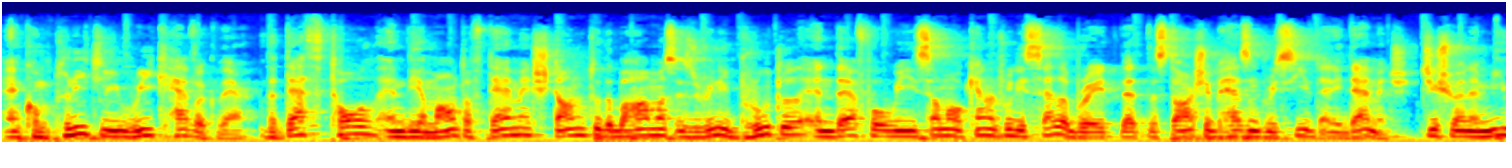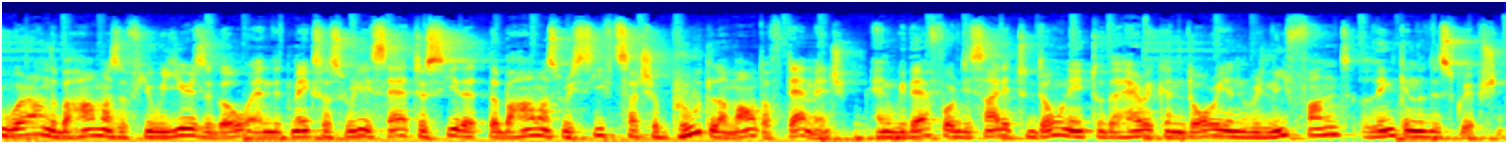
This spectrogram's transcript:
and completely wreak havoc there. The death toll and the amount of damage done to the Bahamas is really brutal and therefore we somehow cannot really celebrate that the Starship hasn't received any damage. Jixuan and me were on the Bahamas a few years ago and it makes us really sad to see that the Bahamas received such a brutal amount of damage and we therefore decided to donate to the Hurricane Dorian Relief Fund, link in the description.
